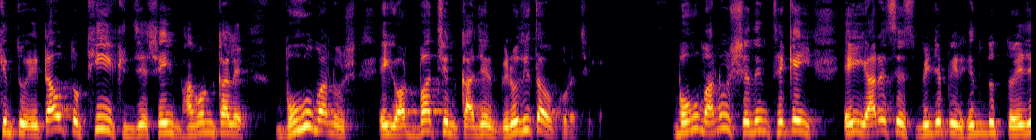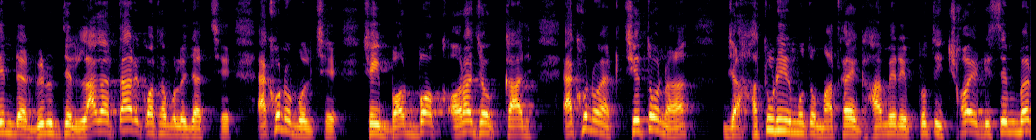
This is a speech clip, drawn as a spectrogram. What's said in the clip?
কিন্তু এটাও তো ঠিক যে সেই ভাঙনকালে বহু মানুষ এই অর্বাচীন কাজের বিরোধিতাও করেছিল। বহু মানুষ সেদিন থেকেই এই আরএসএস, বিজেপির হিন্দুত্ব এজেন্ডার বিরুদ্ধে লাগাতার কথা বলে যাচ্ছে, এখনও বলছে। সেই বর্বক অরাজক কাজ এখনও এক চেতনা যা হাতুড়ির মতো মাথায় ঘা মেরে প্রতি ছয় ডিসেম্বর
